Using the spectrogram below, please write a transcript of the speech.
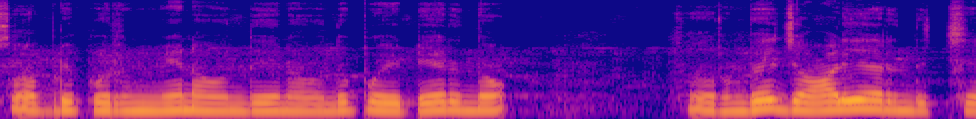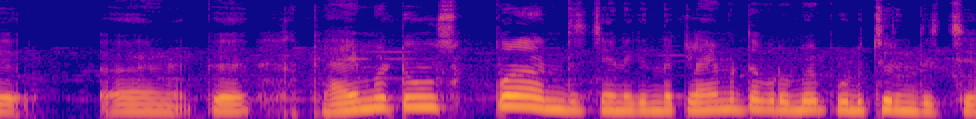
ஸோ அப்படியே பொறுமையாக நான் வந்து நான் வந்து போயிட்டே இருந்தோம். ஸோ ரொம்ப ஜாலியாக இருந்துச்சு. எனக்கு கிளைமேட்டும் சூப்பராக இருந்துச்சு. எனக்கு இந்த climate தான் ரொம்ப பிடிச்சிருந்துச்சு.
